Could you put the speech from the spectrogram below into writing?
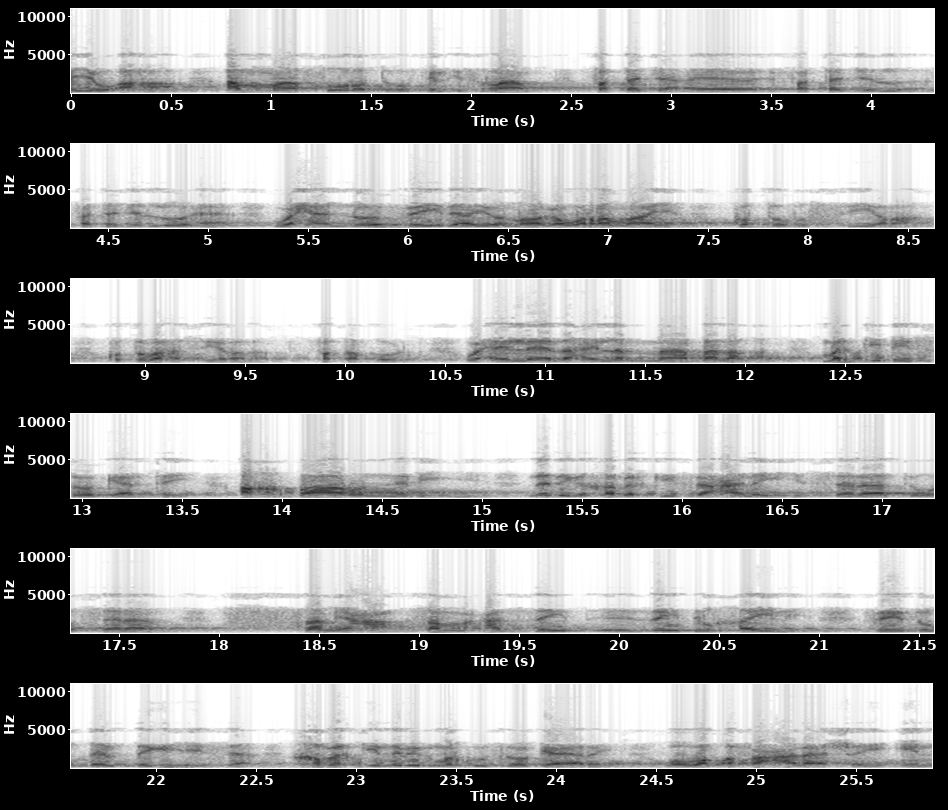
ayuu ahaa amaa suuratuhu fi lislaam fatajalluuha waxaa noo faydaayo nooga warramaya kutubu siira kutubaha siirada fataquul waxay leedahay lamaa balaqat markii ay soo gaartay akhbaaru nabiyi nebiga khabarkiisa calayhi asalaatu wasalaam samica samca zayd alkhayli zayd lkhayl dhegihiisa khabarkii nebiga markuu soo gaaray wa waqafa calaa shayin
